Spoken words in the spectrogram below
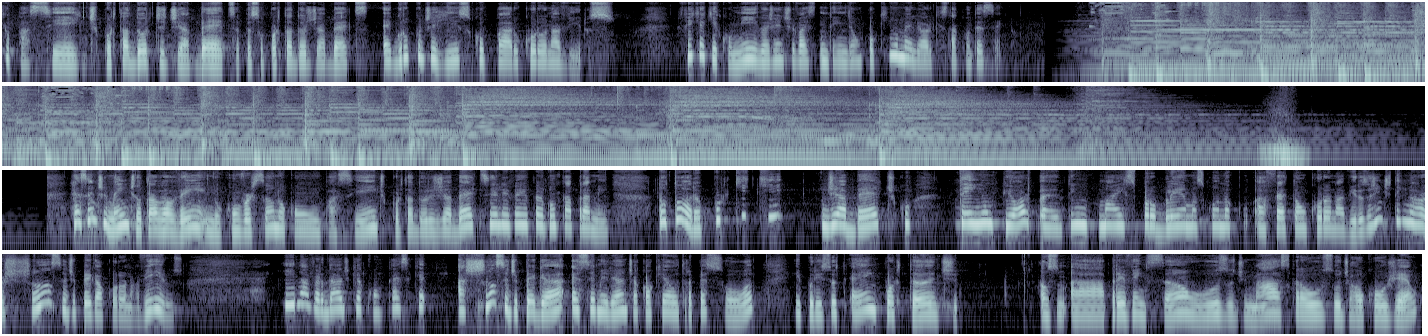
que o paciente portador de diabetes, a pessoa portadora de diabetes, é grupo de risco para o coronavírus? Fique aqui comigo, a gente vai entender um pouquinho melhor o que está acontecendo. Recentemente eu estava vendo, conversando com um paciente portador de diabetes e ele veio perguntar para mim, doutora, por que, que diabético tem um pior, eh, tem mais problemas quando afetam o coronavírus? A gente tem maior chance de pegar coronavírus? E na verdade o que acontece é que a chance de pegar é semelhante a qualquer outra pessoa e por isso é importante a prevenção, o uso de máscara, o uso de álcool gel.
